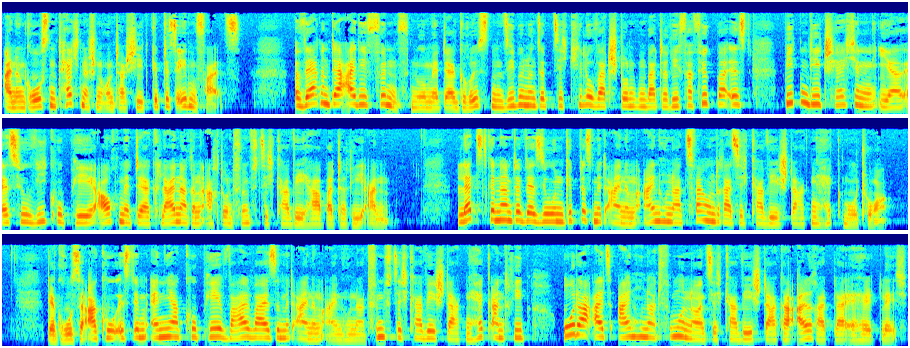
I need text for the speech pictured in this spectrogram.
Einen großen technischen Unterschied gibt es ebenfalls. Während der ID.5 nur mit der größten 77 Kilowattstunden Batterie verfügbar ist, bieten die Tschechen ihr SUV-Coupé auch mit der kleineren 58 kWh Batterie an. Letztgenannte Version gibt es mit einem 132 kW starken Heckmotor. Der große Akku ist im Enyaq Coupé wahlweise mit einem 150 kW starken Heckantrieb oder als 195 kW starker Allradler erhältlich.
